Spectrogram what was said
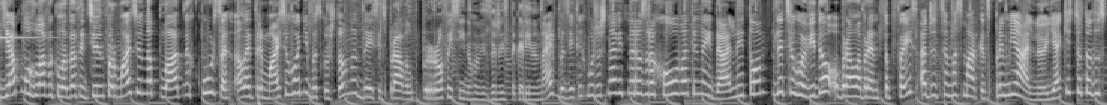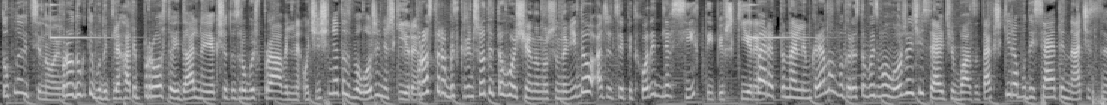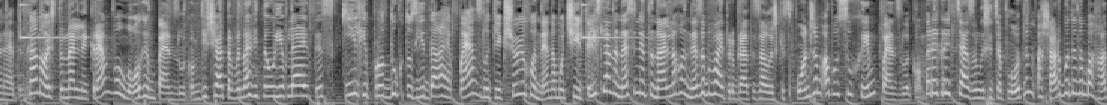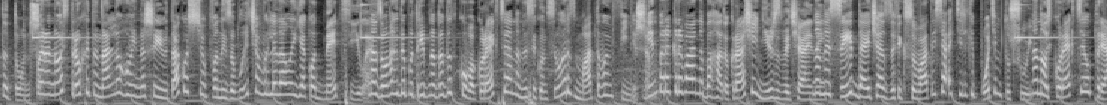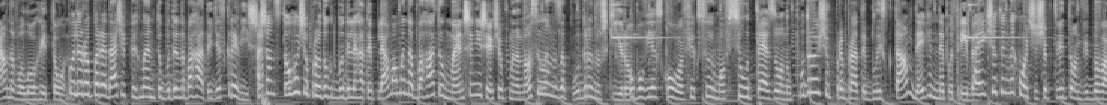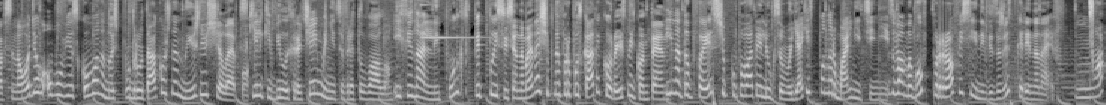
Я б могла викладати цю інформацію на платних курсах, але тримай сьогодні безкоштовно 10 правил професійного візажиста Каріни Найф, без яких можеш навіть не розраховувати на ідеальний тон. Для цього відео обрала бренд Top Face, адже це мас-маркет з преміальною якістю та доступною ціною. Продукти будуть лягати просто ідеально, якщо ти зробиш правильне очищення та зволоження шкіри. Просто роби скріншоти того, що я наношу на відео, адже це підходить для всіх типів шкіри. Перед тональним кремом використовуй зволожуючу сяючу базу. Так шкіра буде сяяти, наче зсередини. Нанось тональний крем вологим пензликом. Дівчата, ви навіть не уявляєте, скільки продукту з'їдає пензлик, якщо його не намочити. Після нанесення тонального не забувай прибрати залишки спонжем або сухим пензликом. Перекриття залишиться плотним, а шар буде набагато тонше. Перенось трохи тонального і на шию також, щоб вони з обличчям виглядали як одне ціле. На зонах, де потрібна додаткова корекція, нанеси консилер з матовим фінішем. Він перекриває набагато краще, ніж звичайний. Нанеси, дай час зафіксуватися, а тільки потім тушуй. Нанось корекцію прямо на вологий тон. Кольоропередача пігменту буде набагато яскравіше. А шанс того, що продукт буде лягати плямами, набагато менше, ніж якщо б ми наносили на запудрену шкіру. Обов'язково фіксуємо всю те зону пудрою, щоб прибрати блиск там, де він не потрібен. А якщо ти не хочеш, щоб твій тон відбивався на одяг, обов'язково нанось пудру також на нижню щелепу. Скільки білих речей мені це врятувало. І фінальний пункт: підписуйся на мене, щоб не пропускати корисний контент. І на Face, щоб купувати люксову якість по нормальній ціні. З вами був професійний візажист Каріна Найф. Муа!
